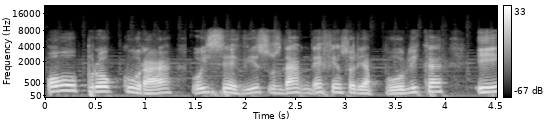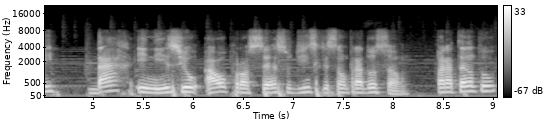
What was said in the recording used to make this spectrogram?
ou procurar os serviços da Defensoria Pública e dar início ao processo de inscrição para adoção. Para tanto,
